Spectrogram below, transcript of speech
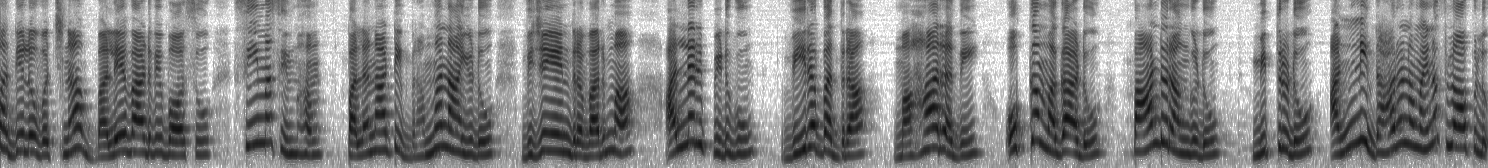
మధ్యలో వచ్చిన బలేవాడివి బాసు సీమసింహం పలనాటి బ్రహ్మనాయుడు విజయేంద్ర వర్మ అల్లరి పిడుగు వీరభద్ర మహారథి ఒక్క మగాడు పాండురంగుడు మిత్రుడు అన్ని దారుణమైన ఫ్లాపులు.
